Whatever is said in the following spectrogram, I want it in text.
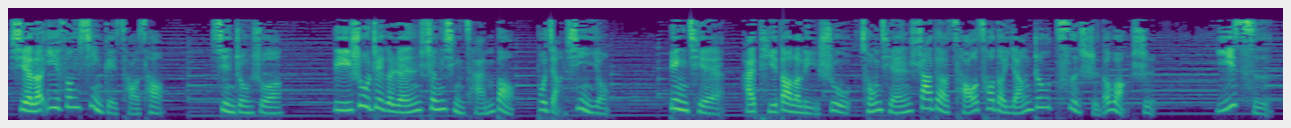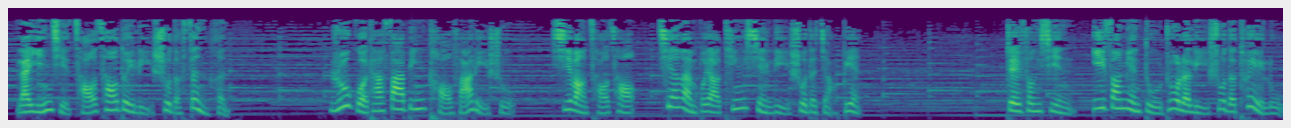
写了一封信给曹操。信中说，李树这个人生性残暴，不讲信用，并且还提到了李树从前杀掉曹操的扬州刺史的往事，以此来引起曹操对李树的愤恨。如果他发兵讨伐李树，希望曹操千万不要听信李树的狡辩。这封信一方面堵住了李树的退路，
